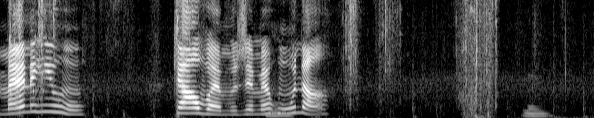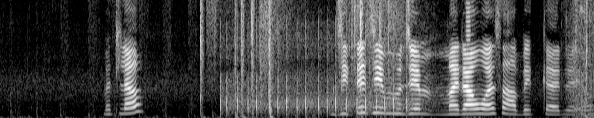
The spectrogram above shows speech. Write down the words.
मैं नहीं हूँ। क्या हुआ है मुझे? मैं हूँ ना। नहीं। मतलब? जीते जी मुझे मरा हुआ साबित कर रहे हो।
